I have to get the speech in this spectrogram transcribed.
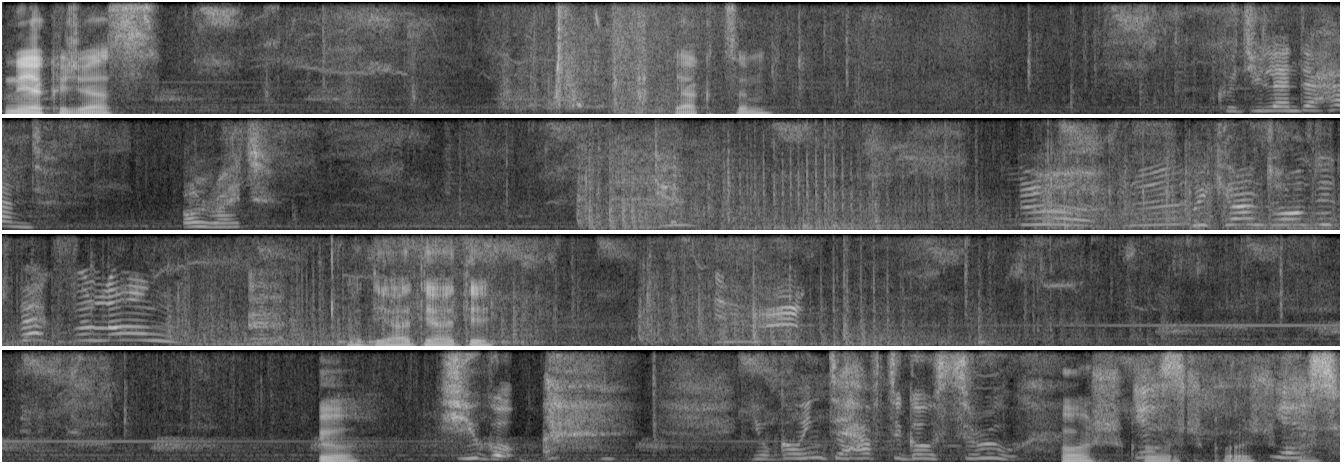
Bunu yakacağız. Yaktım. Could you lend a hand? All right. We can't hold it back for long. Hadi hadi hadi. Şu. Hugo, you're going to have to go through. Koş koş koş koş. Yes,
